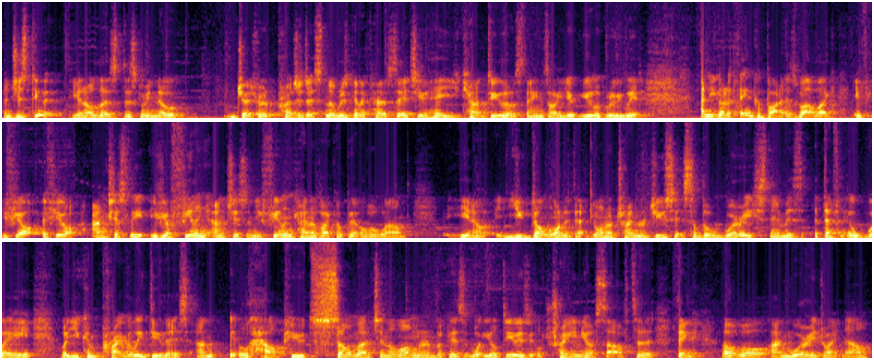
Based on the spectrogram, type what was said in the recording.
and just do it. You know, there's, there's gonna be no judgment, prejudice. Nobody's gonna kind of say to you, hey, you can't do those things or you, you look really weird and you got to think about it as well like if, if you're if you're anxiously if you're feeling anxious and you're feeling kind of like a bit overwhelmed you know you don't want to do that. You want to try and reduce it. So the worry stim is definitely a way where you can privately do this and it'll help you so much in the long run because what you'll do is it'll train yourself to think oh well i'm worried right now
